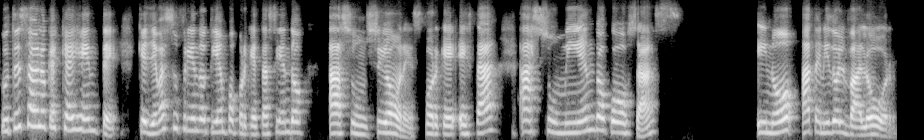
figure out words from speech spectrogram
Usted sabe lo que es que hay gente que lleva sufriendo tiempo porque está haciendo asunciones, porque está asumiendo cosas y no ha tenido el valor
